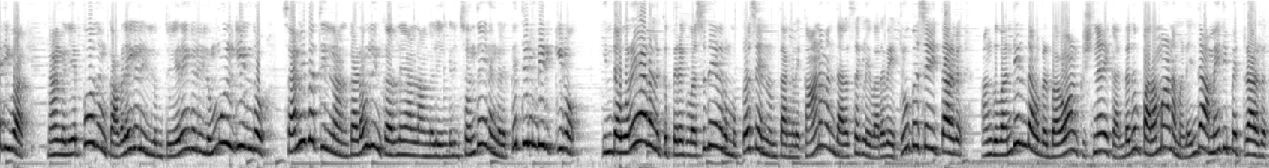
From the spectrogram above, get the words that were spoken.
அறிவாய். நாங்கள் எப்போதும் கவலைகளிலும் துயரங்களிலும் மூழ்கியிருந்தோம். சமீபத்தில் நான் கடவுளின் கருணையால் நாங்கள் எங்களின் சொந்த இடங்களுக்கு திரும்பியிருக்கிறோம். இந்த உரையாடலுக்கு பிறகு வசுதேவரும் முக்கசேனும் தங்களை காண வந்த அரசர்களை வரவேற்று உபசரித்தார்கள். அங்கு வந்திருந்தவர்கள் பகவான் கிருஷ்ணரை கண்டதும் பரமானமடைந்து அமைதி பெற்றார்கள்.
